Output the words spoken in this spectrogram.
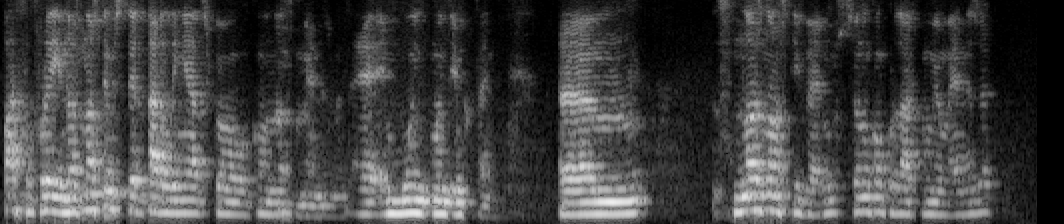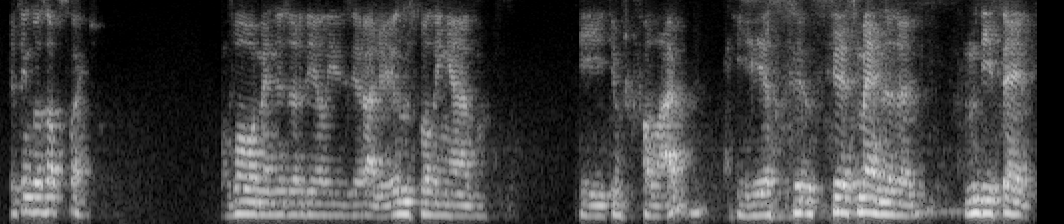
Passa por aí. Nós, nós temos de ter, estar alinhados com, com o nosso management. É, é muito, muito importante. Um, se nós não estivermos, se eu não concordar com o meu manager, eu tenho duas opções vou ao manager dele e dizer, olha, eu não estou alinhado e temos que falar. E esse, se esse manager me disser,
